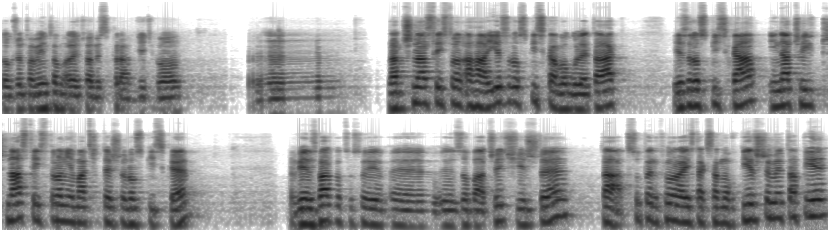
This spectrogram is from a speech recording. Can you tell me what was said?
dobrze pamiętam, ale trzeba by sprawdzić, bo yy, na 13 stronie, aha, jest rozpiska w ogóle, tak? Jest rozpiska, inaczej w 13 stronie macie też rozpiskę, więc warto to sobie zobaczyć jeszcze. Tak, Superflora jest tak samo w pierwszym etapie,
